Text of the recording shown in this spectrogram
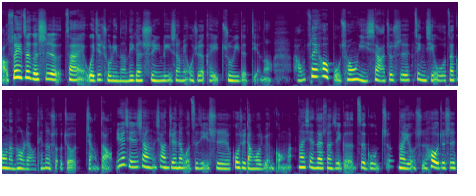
好，所以这个是在危机处理能力跟适应力上面，我觉得可以注意的点哦。好，最后补充一下，就是近期我在跟我男朋友聊天的时候就讲到，因为其实像像 Jenna 我自己是过去当过员工嘛，那现在算是一个自雇者，那有时候就是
